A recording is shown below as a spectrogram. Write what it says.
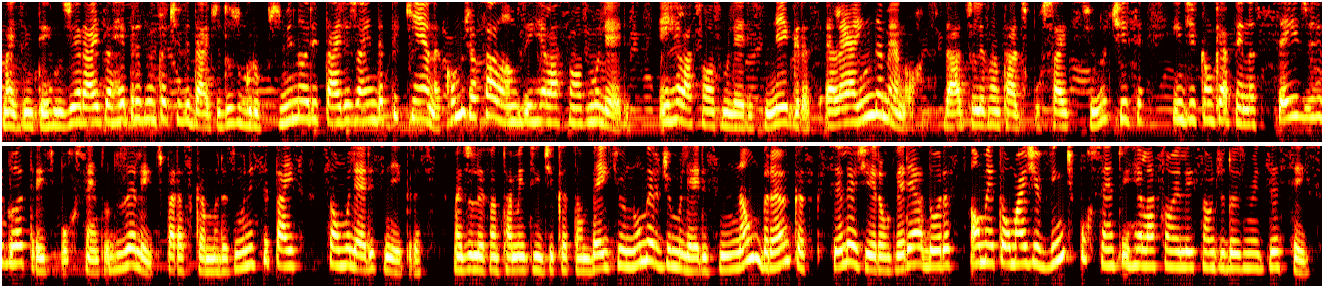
Mas, em termos gerais, a representatividade dos grupos minoritários ainda é pequena, como já falamos em relação às mulheres. Em relação às mulheres negras, ela é ainda menor. Dados levantados por sites de notícia indicam que apenas 6,3% dos eleitos para as câmaras municipais são mulheres negras. Mas o levantamento indica também que o número de mulheres não brancas que se elegeram vereadoras aumentou mais de 20% em relação à eleição de 2016,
